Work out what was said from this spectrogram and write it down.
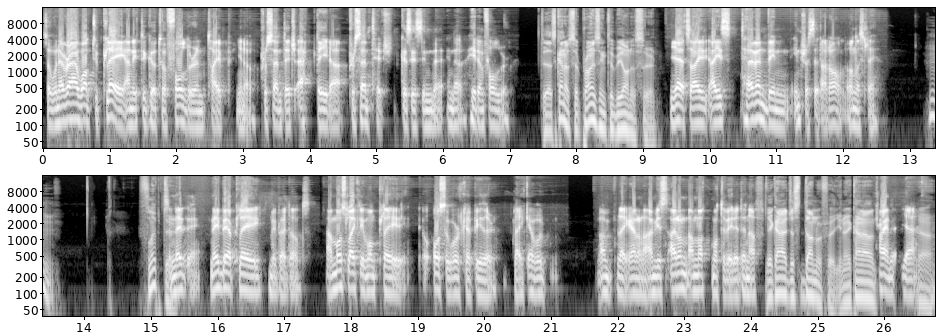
So whenever I want to play, I need to go to a folder and type, you know, percentage app data percentage because it's in the in a hidden folder. That's kind of surprising to be honest, sir. Yeah, so I, I haven't been interested at all, honestly. Hmm. Flipped So it. maybe maybe I play, maybe I don't. I most likely won't play Osu World Cup either. Like I would, I'm like I don't know. I'm just I don't I'm not motivated enough. You're kind of just done with it, you know. You kind of Kind of yeah. yeah.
